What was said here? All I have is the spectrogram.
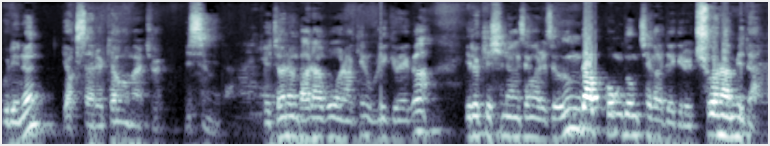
우리는 역사를 경험할 줄 믿습니다. 저는 바라고 원하기는 우리 교회가 이렇게 신앙생활에서 응답 공동체가 되기를 축원합니다.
